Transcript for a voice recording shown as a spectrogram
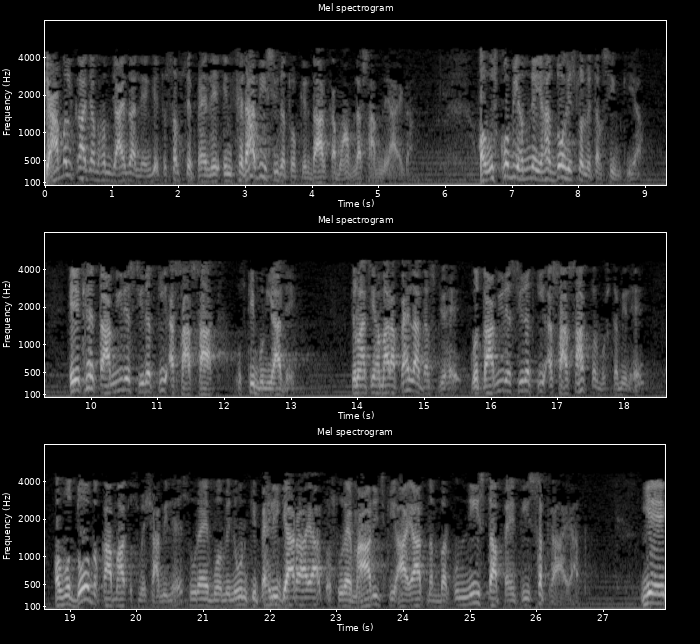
کہ عمل کا جب ہم جائزہ لیں گے، تو سب سے پہلے انفرادی سیرت و کردار کا معاملہ سامنے آئے گا۔ اور اس کو بھی ہم نے یہاں دو حصوں میں تقسیم کیا۔ ایک ہے تعمیر سیرت کی اساسات، اس کی بنیادیں۔ چنانچہ ہمارا پہلا درس جو ہے، وہ تعمیر سیرت کی اساسات پر مشتمل ہے اور وہ دو مقامات اس میں شامل ہیں، سورہ مومنون کی پہلی گیارہ آیات اور سورہ معارج کی آیات نمبر انیس تا پینتیس سترہ آیات۔ یہ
